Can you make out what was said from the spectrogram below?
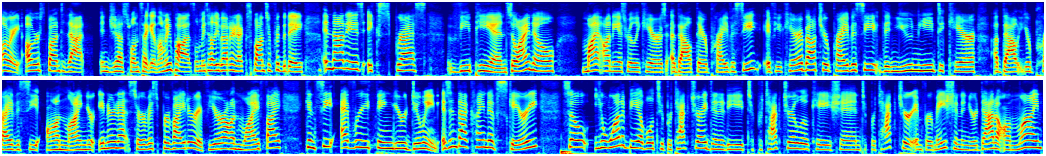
all right, I'll respond to that in just one second. Let me pause. Let me tell you about our next sponsor for the day, and that is ExpressVPN. So I know my audience really cares about their privacy. If you care about your privacy, then you need to care about your privacy online. Your internet service provider, if you're on Wi Fi, can see everything you're doing. Isn't that kind of scary? So, you want to be able to protect your identity, to protect your location, to protect your information and your data online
